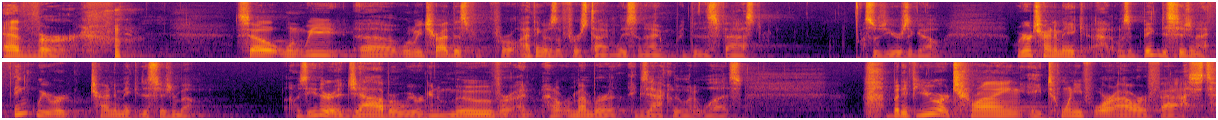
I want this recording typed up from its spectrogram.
Ever. so when we uh, when we tried this for, for, I think it was the first time Lisa and I did this fast. This was years ago we were trying to make, uh, it was a big decision. I think we were trying to make a decision about, it was either a job or we were going to move, or I, I don't remember exactly what it was. But if you are trying a 24 hour fast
